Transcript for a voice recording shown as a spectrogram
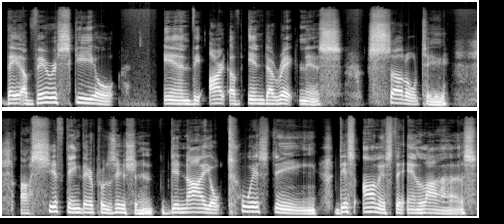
They are very skilled in the art of indirectness, subtlety, uh, shifting their position, denial, twisting, dishonesty, and lies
